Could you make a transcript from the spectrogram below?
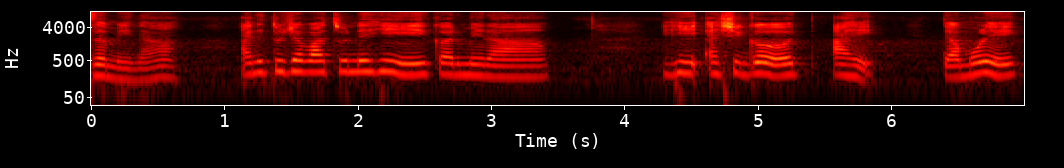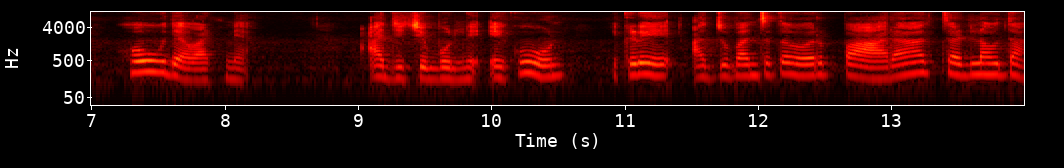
जमेना आणि तुझ्या वाचूनही करमेना. ही अशी गत आहे. त्यामुळे होऊ द्या वाटण्या. आजीचे बोलणे ऐकून इकडे आजोबांचा तर पारा चढला होता.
